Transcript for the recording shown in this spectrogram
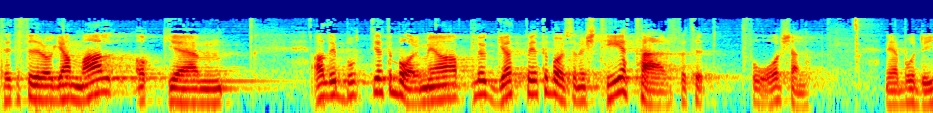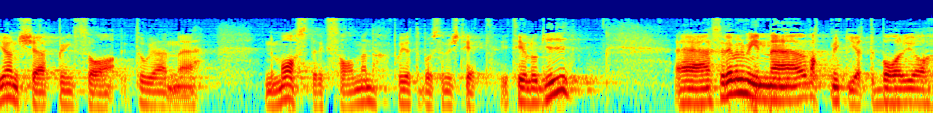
34 år gammal och ehm, aldrig bott i Göteborg, men jag har pluggat på Göteborgs universitet här för typ två år sedan. När jag bodde i Jönköping så tog jag en eh, en masterexamen på Göteborgs universitet i teologi. Eh, så det är väl min, har varit mycket i Göteborg och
